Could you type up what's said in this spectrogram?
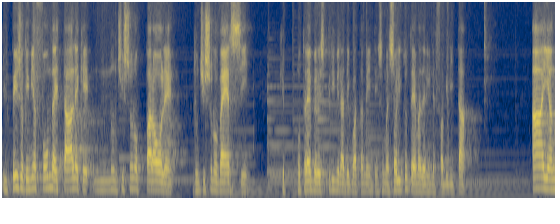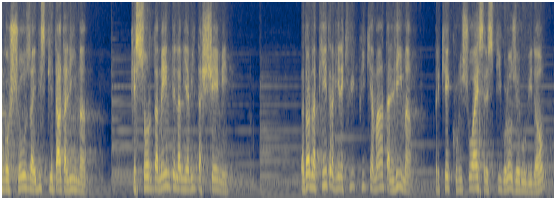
Il peso che mi affonda è tale che non ci sono parole, non ci sono versi che potrebbero esprimere adeguatamente, insomma, il solito tema dell'ineffabilità. Ai angosciosa e dispietata lima, che sordamente la mia vita scemi, la donna pietra viene qui, chiamata Lima perché con il suo essere spigoloso e ruvido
